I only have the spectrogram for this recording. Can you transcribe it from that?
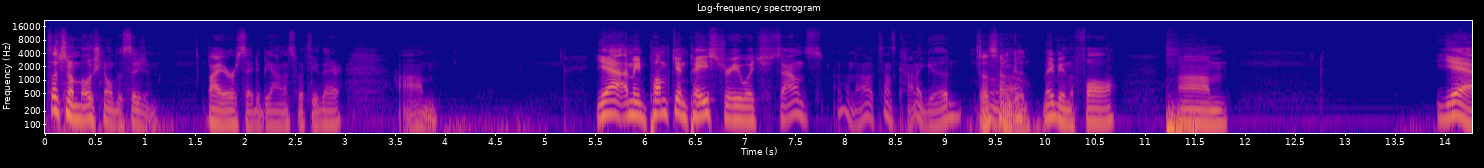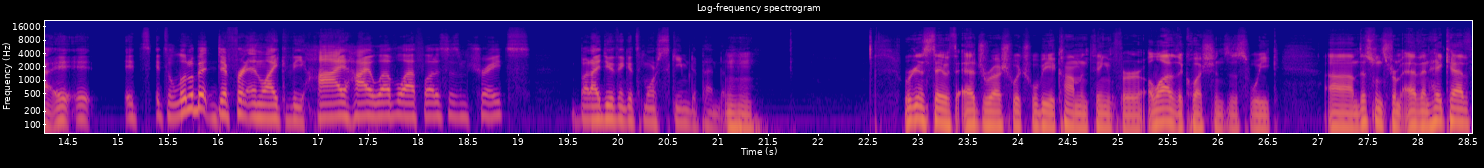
such an emotional decision by Irsay, to be honest with you there. Um, yeah, I mean, pumpkin pastry, which sounds, I don't know, it sounds kind of good. Does sound know. good. Maybe in the fall. Um, yeah, it, it it's it's a little bit different in like the high high level athleticism traits, but I do think it's more scheme dependent. Mm-hmm. We're going to stay with edge rush, which will be a common theme for a lot of the questions this week. Um, this one's from Evan. Hey, Kev,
